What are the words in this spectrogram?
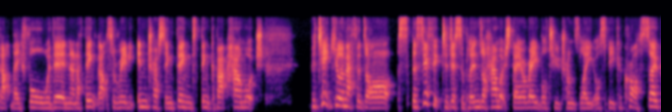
that they fall within. And I think that's a really interesting thing to think about how much particular methods are specific to disciplines or how much they are able to translate or speak across. So I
